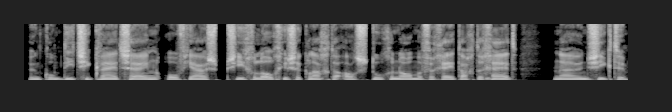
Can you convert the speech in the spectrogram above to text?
hun conditie kwijt zijn of juist psychologische klachten als toegenomen vergeetachtigheid na hun ziekte.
